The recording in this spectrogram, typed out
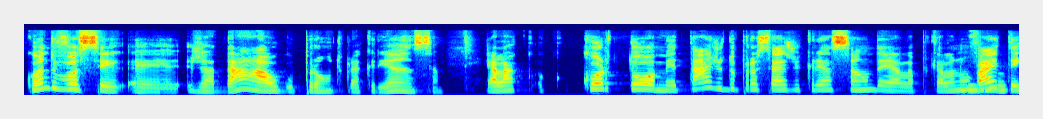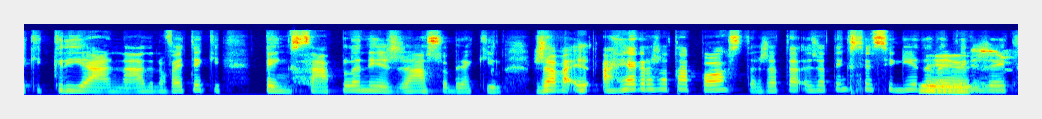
quando você é, já dá algo pronto para a criança, ela cortou metade do processo de criação dela, porque ela não vai Uhum. ter que criar nada, não vai ter que pensar, planejar sobre aquilo. Já vai, a regra já está posta, já, tá, já tem que ser seguida daquele Isso. jeito.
